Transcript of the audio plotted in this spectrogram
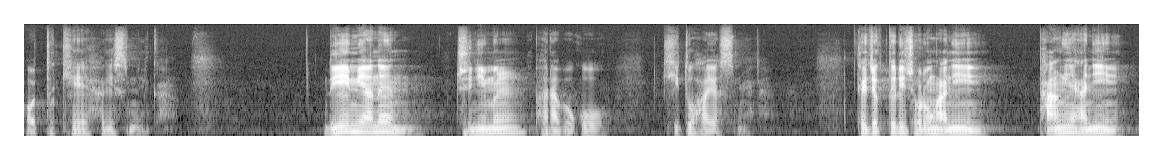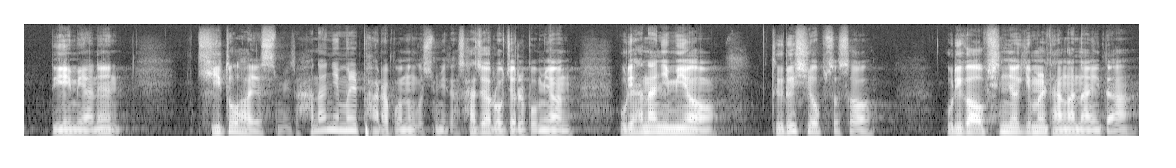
어떻게 하겠습니까? 느헤미야는 주님을 바라보고 기도하였습니다. 대적들이 조롱하니 방해하니 느헤미야는 기도하였습니다. 하나님을 바라보는 것입니다. 4절 5절을 보면 우리 하나님이여 들으시옵소서 우리가 업신여김을 당하나이다.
